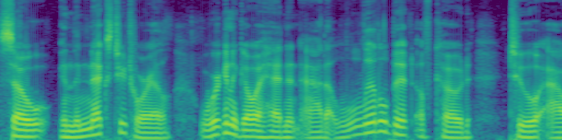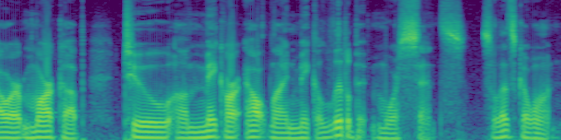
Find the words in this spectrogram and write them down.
So in the next tutorial, we're going to go ahead and add a little bit of code to our markup to um, make our outline make a little bit more sense. So let's go on.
